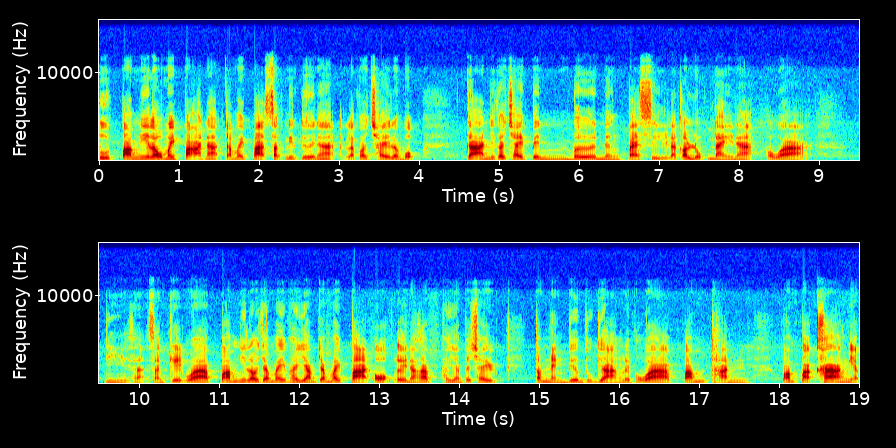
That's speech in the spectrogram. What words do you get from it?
ตูดปั๊มนี่เราไม่ปาดนะจะไม่ปาดสักนิดเลยนะแล้วก็ใช้ระบบ ก้านนี้ก็ใช้เป็นเบอร์ 184 แล้วก็หลบในนะ เพราะว่านี่สังเกตว่าปั๊มนี้เราจะไม่พยายามจะไม่ปาดออกเลยนะครับ พยายามจะใช้ตำแหน่งเดิมทุกอย่างเลย เพราะว่าปั๊มทันปั๊มปากข้างเนี่ย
